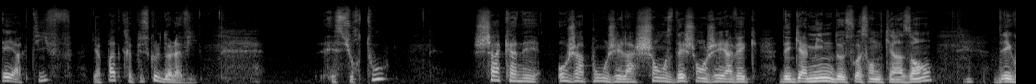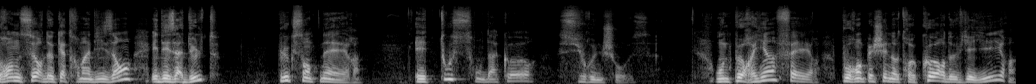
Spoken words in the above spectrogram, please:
et actif, il n'y a pas de crépuscule de la vie. Et surtout, chaque année au Japon, j'ai la chance d'échanger avec des gamines de 75 ans, des grandes sœurs de 90 ans et des adultes plus que centenaires. Et tous sont d'accord sur une chose. On ne peut rien faire pour empêcher notre corps de vieillir.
